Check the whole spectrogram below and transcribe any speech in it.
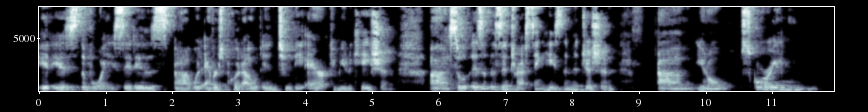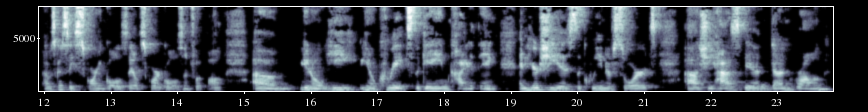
It is the voice. It is uh, whatever's put out into the air, communication. Uh, so isn't this interesting? He's the magician, um, you know, scoring I was going to say scoring goals. They don't score goals in football. Um, you know, he, you know, creates the game kind of thing. And here she is, the Queen of Swords. Uh, she has been done wrong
